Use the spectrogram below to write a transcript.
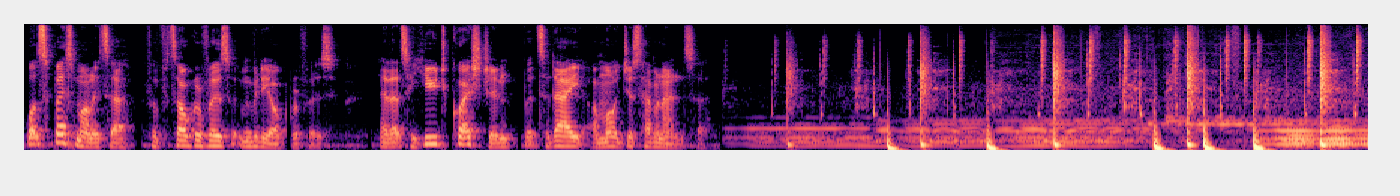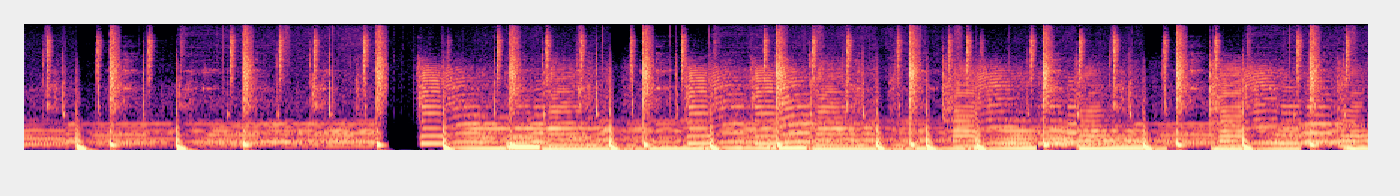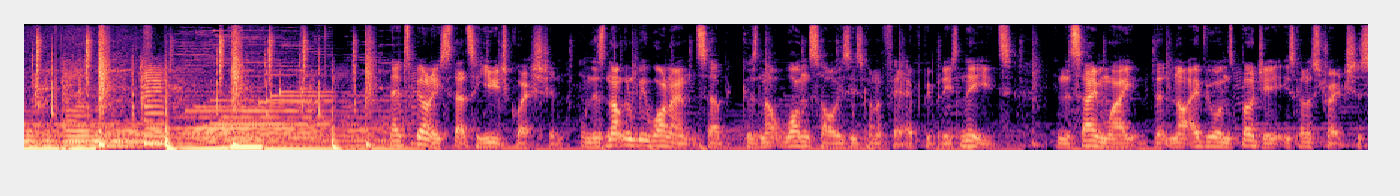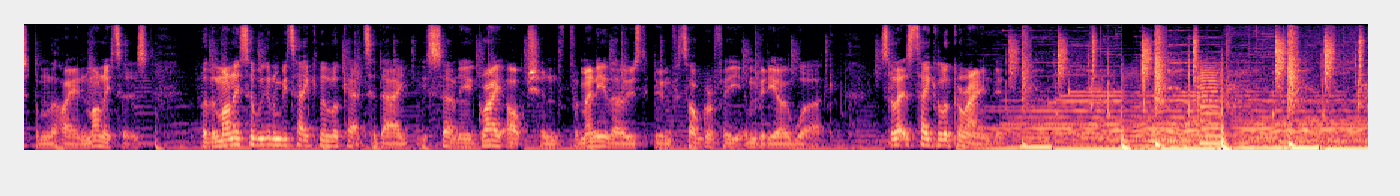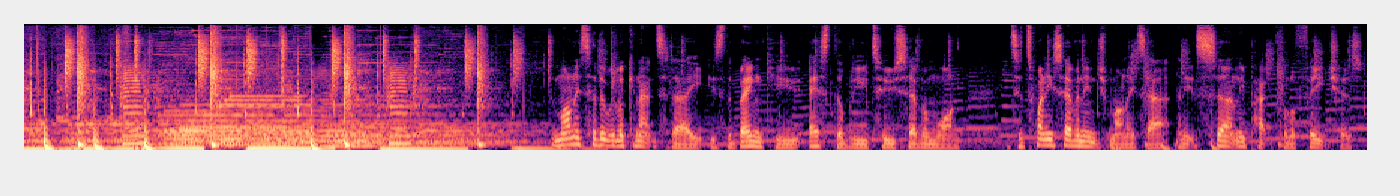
What's the best monitor for photographers and videographers? Now that's a huge question, but today I might just have an answer. To be honest, that's a huge question, and there's not going to be one answer because not one size is going to fit everybody's needs. In the same way that not everyone's budget is going to stretch to some of the high end monitors. But the monitor we're going to be taking a look at today is certainly a great option for many of those doing photography and video work. So let's take a look around it. Monitor that we're looking at today is the BenQ SW271. It's a 27 inch monitor and it's certainly packed full of features.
